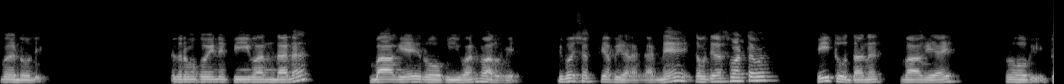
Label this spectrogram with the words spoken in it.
බර්නෝලි. එතකොට මොකෝ වෙන්නේ P1 ධන භාගයයි රෝ V1 වර්ගය. විභව ශක්තිය අපි ගණන් ගන්නෑ එකම තිරස් මට්ටම P2 ධන භාගයයි රෝ V2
